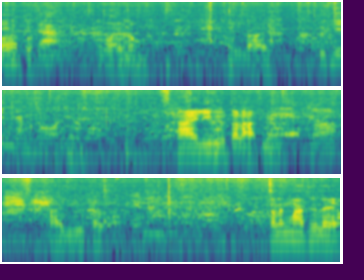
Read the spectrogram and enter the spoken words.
ว่าตัวจ้าหลายเนาะให้หลายคือเห็ดยังนอนเนี่ยขายรีวิวตลาดแม่รอขายรีวิวตลาดกำลังมาเธอแรก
